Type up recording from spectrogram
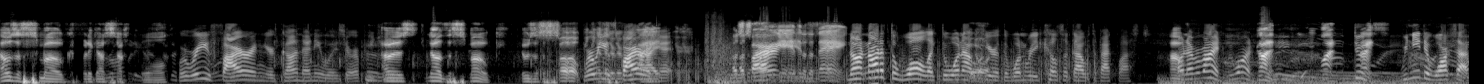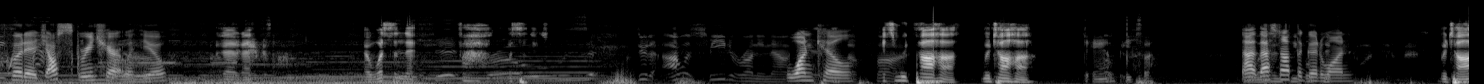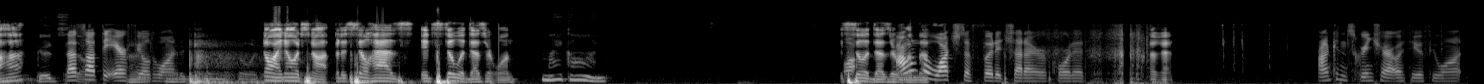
That was a smoke, but it got stuck in the wall. Where were you firing your gun anyways, your RPG? I was, no, the smoke. It was a oh, smoke. Where were you firing I- it? I was firing it into the thing. No, not at the wall, like the one out oh. here, the one where you killed the guy with the backblast. Oh, Oh. never mind, we won. Got it. What? Dude, Nice. we need to watch that footage. I'll screen share it with you. Okay, okay. Alright, what's the next? What's the next? Dude, I was speed running out. One kill. What the It's? Mutaha. Mutaha. Damn, pizza. That, that's not the good picked- one. Mutaha? Good That's stuff. not the uh, airfield one. had a good game. I felt like No, I know it's not, but it still has. It's still a desert one. Mic on. It's still a desert I one, want to watch the footage that I recorded. Okay. I can screen share it with you if you want.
